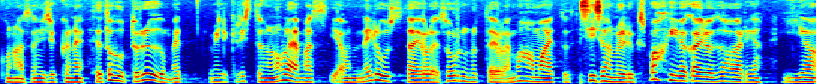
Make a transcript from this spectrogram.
kuna see on niisugune see tohutu rõõm, et meil Kristus on olemas ja on elus, ta ei ole surnud, ta ei ole maha maetud. siis on veel üks Bachi väga ilus aaria ja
